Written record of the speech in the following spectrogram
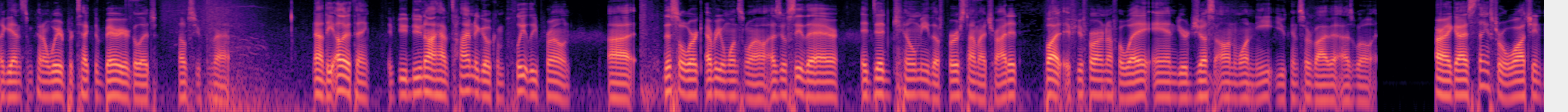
Again, some kind of weird protective barrier glitch helps you from that. Now, the other thing, if you do not have time to go completely prone, uh, this will work every once in a while. As you'll see there, it did kill me the first time I tried it, but if you're far enough away and you're just on one knee, you can survive it as well. Alright guys, thanks for watching.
